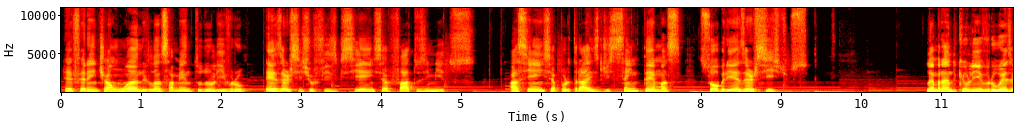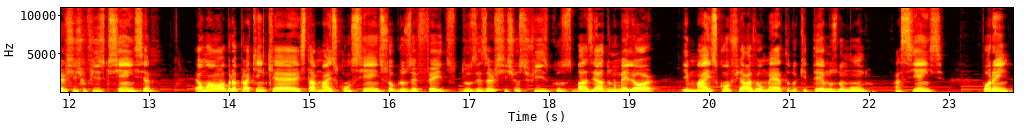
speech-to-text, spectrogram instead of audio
referente a um ano de lançamento do livro Exercício Físico e Ciência, Fatos e Mitos, a ciência por trás de 100 temas sobre exercícios. Lembrando que o livro Exercício Físico e Ciência é uma obra para quem quer estar mais consciente sobre os efeitos dos exercícios físicos baseado no melhor e mais confiável método que temos no mundo, a ciência. Porém,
